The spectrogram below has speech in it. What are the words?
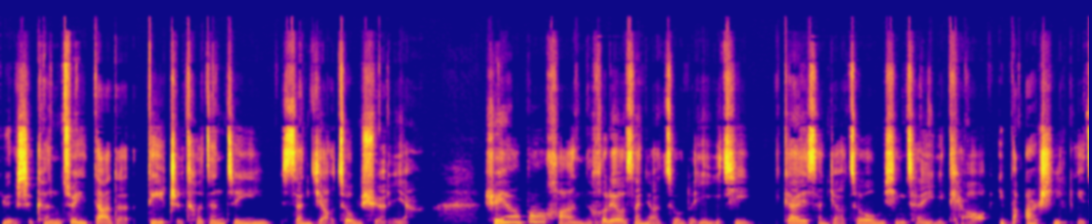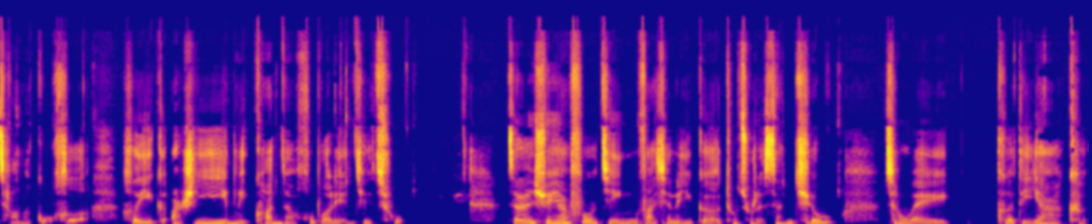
陨石坑最大的地质特征之一——三角洲悬崖。悬崖包含河流三角洲的遗迹。该三角洲形成一条一百二十英里长的古河和一个二十一英里宽的湖泊连接处。在悬崖附近发现了一个突出的山丘，称为科迪亚克。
